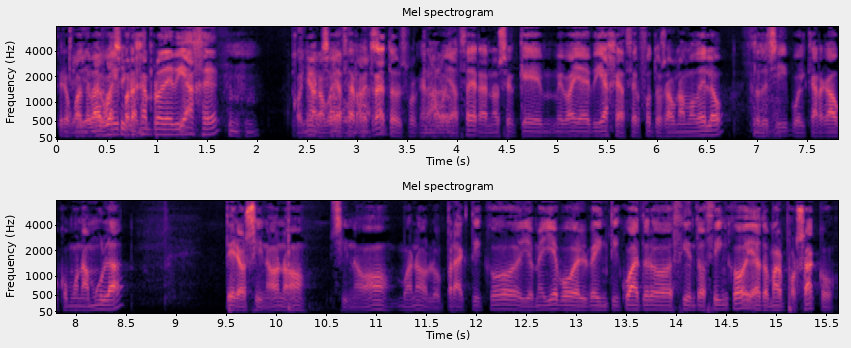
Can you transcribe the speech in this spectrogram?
Pero cuando me voy, por ejemplo, de viaje, Coño, no voy a hacer retratos, porque no voy a hacer, a no ser que me vaya de viaje a hacer fotos a una modelo, entonces sí, voy cargado como una mula, pero si no, no. Si no, bueno, lo práctico, yo me llevo el 24-105 y a tomar por saco.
